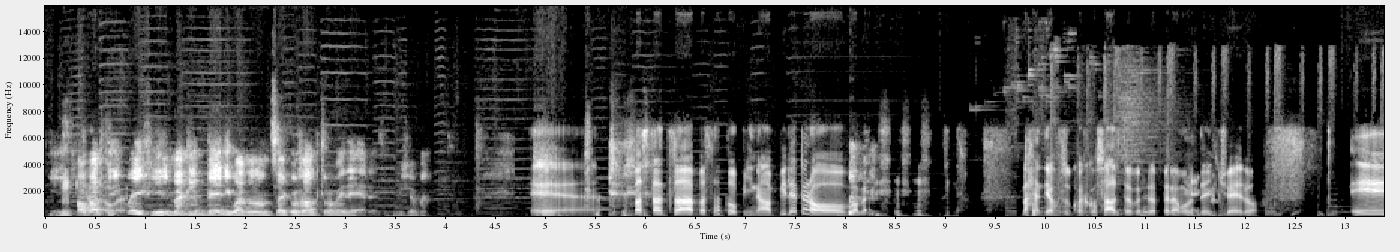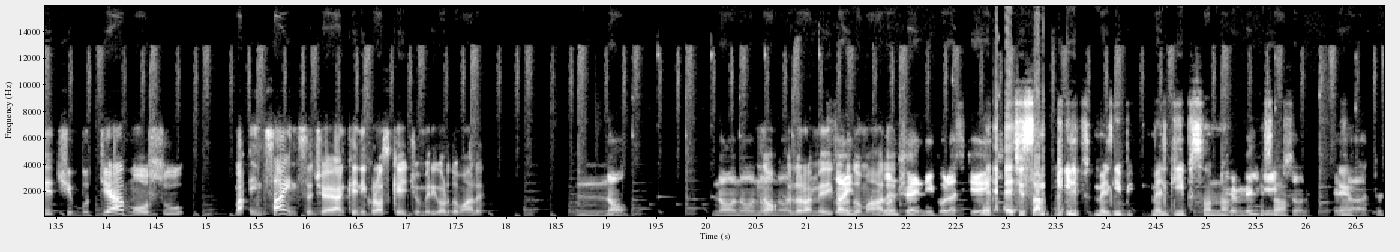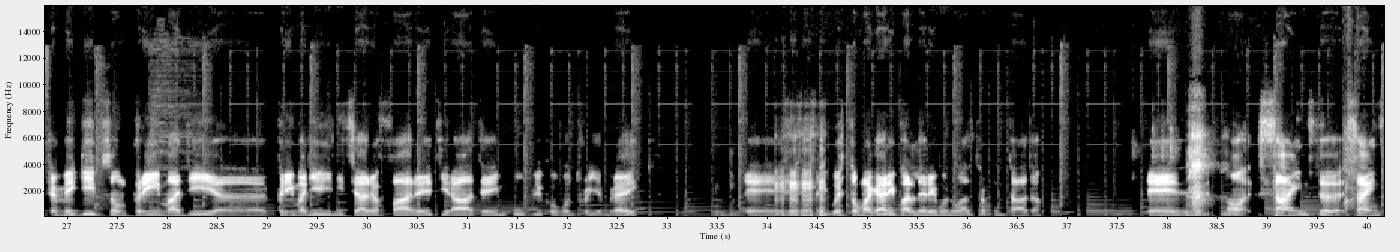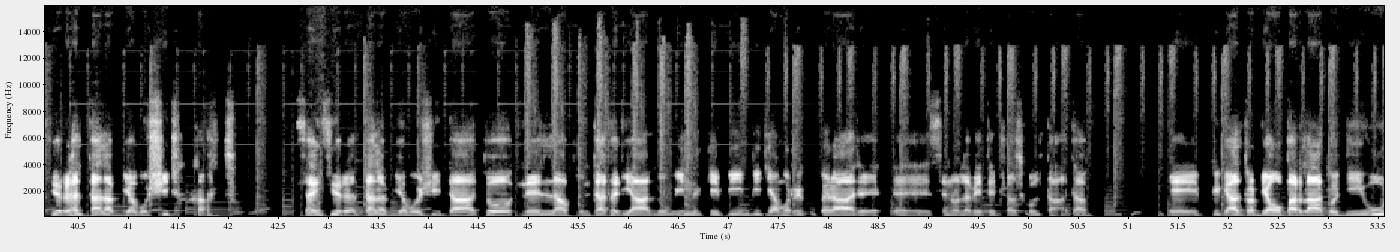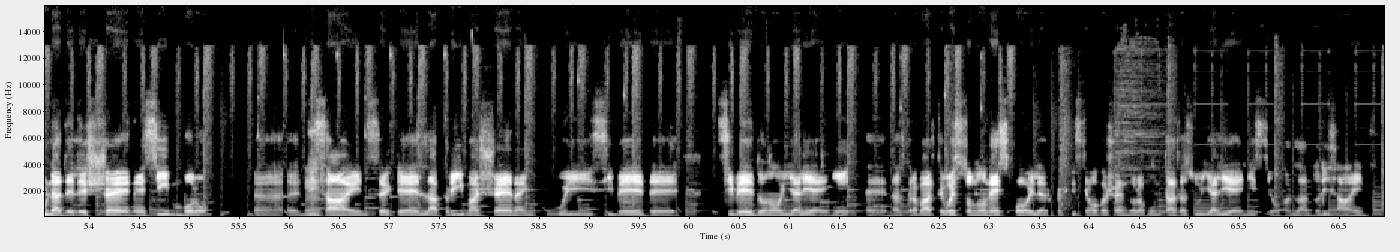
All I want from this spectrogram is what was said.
Sì, fa parte di quei film che vedi quando non sai cos'altro vedere, semplicemente. Eh, abbastanza, abbastanza opinabile, però vabbè. Ma andiamo su qualcos'altro per, per amor ecco. del cielo. E ci buttiamo su. Ma in Science c'è anche Nicolas Cage, mi ricordo male. No, No, no, no. no, allora mi ricordo male. Non c'è Nicolas Cage. Eh, ci sta Mel, Gib- Mel, Gibson. C'è Mel Gibson, esatto. C'è Mel Gibson prima di, eh, prima di iniziare a fare tirate in pubblico contro gli ebrei. E di questo magari parleremo in un'altra puntata. E, no, Science, Science in realtà l'abbiamo citato Science in realtà l'abbiamo citato nella puntata di Halloween che vi invitiamo a recuperare eh, se non l'avete già ascoltata. E più che altro abbiamo parlato di una delle scene simbolo eh, di mm. Science, che è la prima scena in cui si vede si vedono gli alieni. Eh, d'altra parte, questo non è spoiler perché stiamo facendo la puntata sugli alieni, stiamo parlando di Science,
